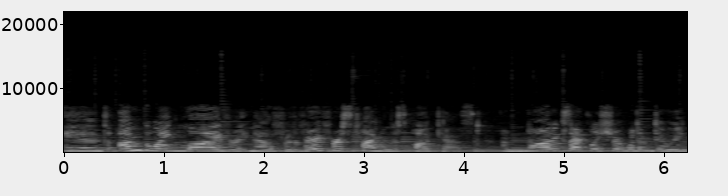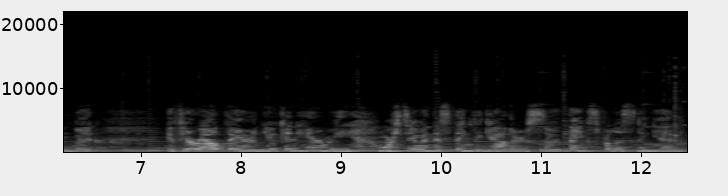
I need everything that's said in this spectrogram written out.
and I'm going live right now for the very first time on this podcast. I'm not exactly sure what I'm doing, but if you're out there and you can hear me, we're doing this thing together, so thanks for listening in.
